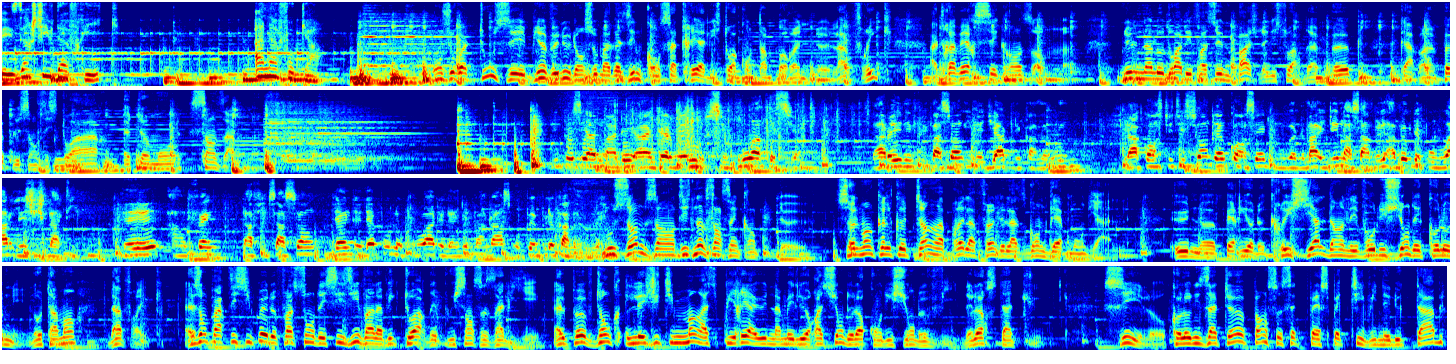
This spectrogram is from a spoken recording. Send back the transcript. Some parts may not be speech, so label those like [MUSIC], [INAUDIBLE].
Les archives d'Afrique. Alain Foka. Bonjour à tous et bienvenue dans ce magazine consacré à l'histoire contemporaine de l'Afrique à travers ses grands hommes. Nul n'a le droit d'effacer une page de l'histoire d'un peuple, car un peuple sans histoire est un monde sans âme. L'IPC a demandé à intervenir sur trois questions. La réunification immédiate du Cameroun, la constitution d'un conseil de gouvernement et d'une assemblée avec des pouvoirs législatifs. Et enfin, la fixation d'un délai pour le pouvoir de l'indépendance au peuple camerounais. Nous sommes en 1952, seulement quelques temps après la fin de la Seconde Guerre mondiale. Une période cruciale dans l'évolution des colonies, notamment d'Afrique. Elles ont participé de façon décisive à la victoire des puissances alliées. Elles peuvent donc légitimement aspirer à une amélioration de leurs conditions de vie, de leur statut. Si le colonisateur pense cette perspective inéluctable,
